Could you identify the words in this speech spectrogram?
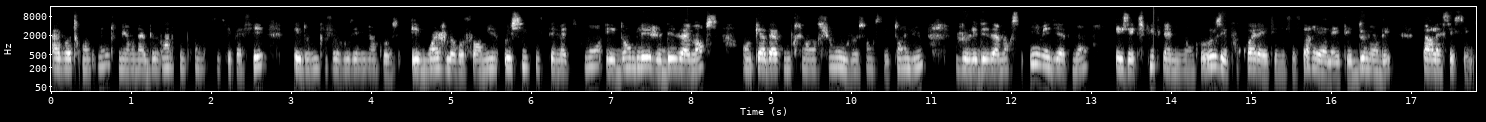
à votre rencontre, mais on a besoin de comprendre ce qui s'est passé et donc je vous ai mis en cause. Et moi, je le reformule aussi systématiquement et d'emblée, je désamorce en cas d'incompréhension où je sens que c'est tendu, je le désamorce immédiatement et j'explique la mise en cause et pourquoi elle a été nécessaire et elle a été demandée par la CCI.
